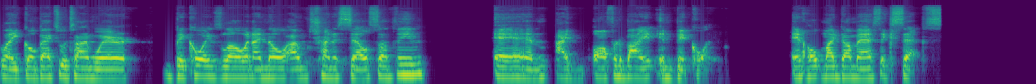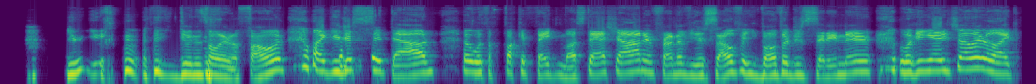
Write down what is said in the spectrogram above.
like go back to a time where Bitcoin's low and I know I'm trying to sell something and I offer to buy it in Bitcoin and hope my dumbass accepts. You you doing this over the phone? Like you just sit down with a fucking fake mustache on in front of yourself and you both are just sitting there looking at each other? Like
